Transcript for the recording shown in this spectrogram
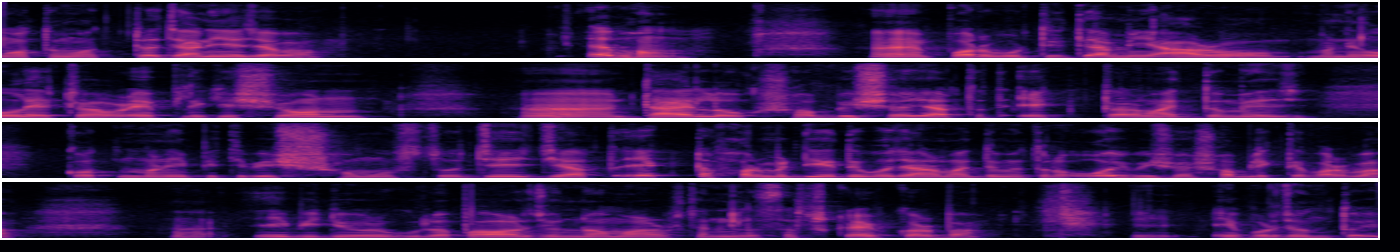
মতামতটা জানিয়ে যাবা। এবং হ্যাঁ পরবর্তীতে আমি আরও মানে লেটার অ্যাপ্লিকেশন হ্যাঁ ডায়লগ সব বিষয়ে অর্থাৎ একটার মাধ্যমে কত মানে পৃথিবীর সমস্ত যে যে একটা ফর্মেট দিয়ে দেবো, যার মাধ্যমে তোমরা ওই বিষয়ে সব লিখতে পারবা। এই ভিডিওগুলো পাওয়ার জন্য আমার চ্যানেল সাবস্ক্রাইব করবা। এ পর্যন্তই।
